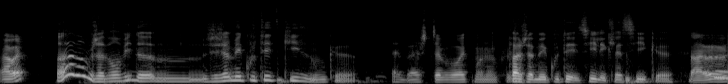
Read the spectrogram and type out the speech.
Ah ouais? Ah non, mais j'avais envie de. J'ai jamais écouté de Kiss, donc. euh, Eh bah, je t'avouerai que moi non plus. Enfin, jamais écouté. Si, les classiques. euh, Bah ouais, ouais.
